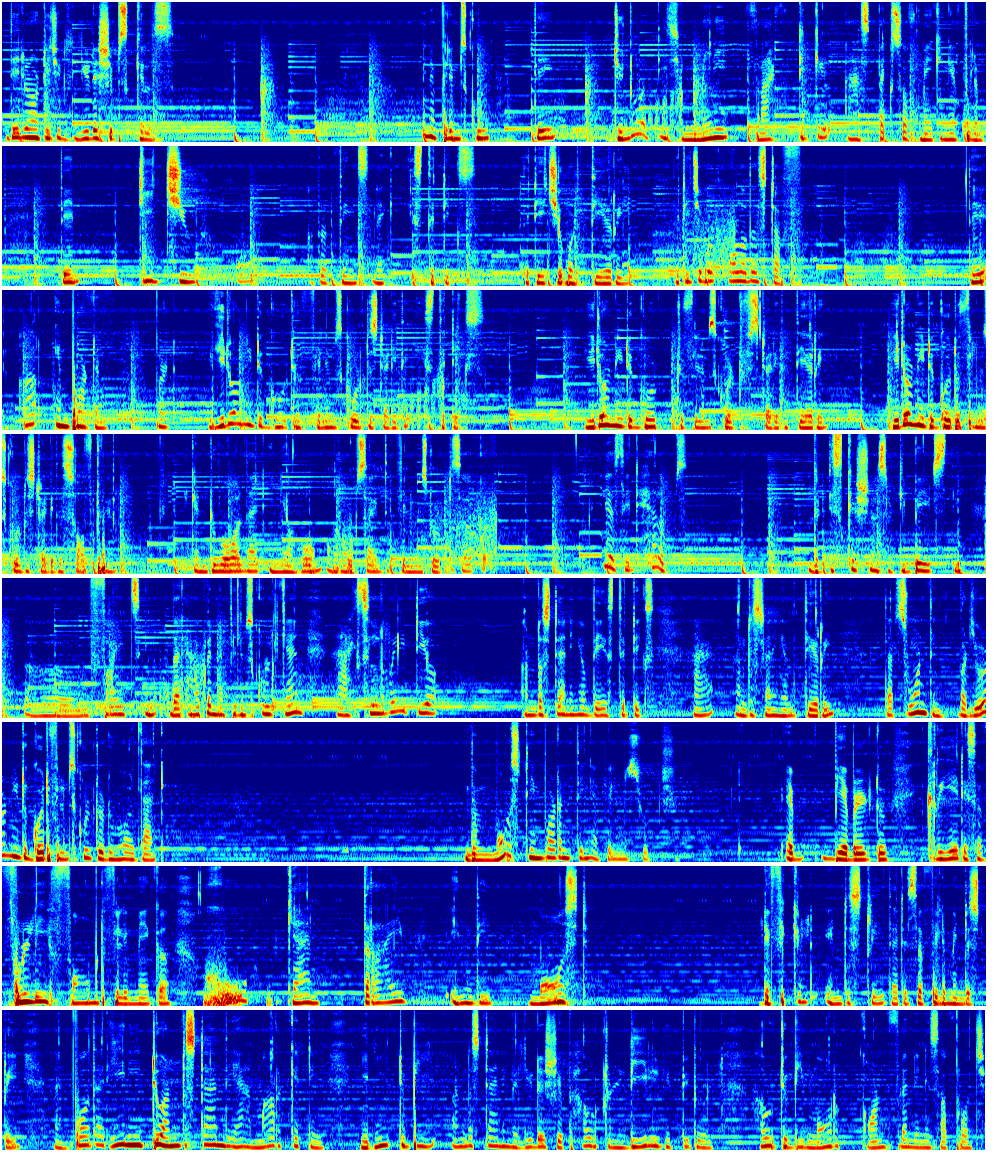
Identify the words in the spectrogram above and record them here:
They do not teach you leadership skills. In a film school, they do not teach many practical aspects of making a film. They teach you other things like aesthetics. They teach you about theory. They teach you about all other stuff they are important but you don't need to go to film school to study the aesthetics you don't need to go to film school to study the theory you don't need to go to film school to study the software you can do all that in your home or outside the film institute circle yes it helps the discussions the debates the uh, fights in, that happen in film school can accelerate your understanding of the aesthetics uh, understanding of the theory that's one thing, but you don't need to go to film school to do all that. The most important thing a film should, should be able to create is a fully formed filmmaker who can thrive in the most difficult industry that is the film industry. And for that he need to understand the marketing. He need to be understanding the leadership how to deal with people how to be more confident in his approach.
